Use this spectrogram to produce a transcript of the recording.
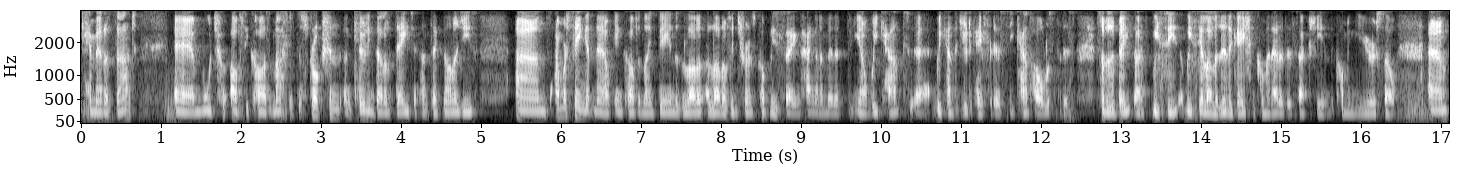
came out of that, um, which obviously caused massive destruction, including that of data and technologies. And and we're seeing it now in COVID nineteen. There's a lot of a lot of insurance companies saying, "Hang on a minute, you know, we can't uh, we can't adjudicate for this. You can't hold us to this." So there's a big uh, we see we see a lot of litigation coming out of this actually in the coming year or so. Um,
